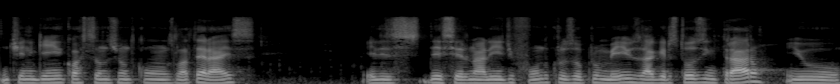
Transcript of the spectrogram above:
Não tinha ninguém encostando junto com os laterais. Eles desceram na linha de fundo, cruzou para o meio, os zagueiros todos entraram e o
